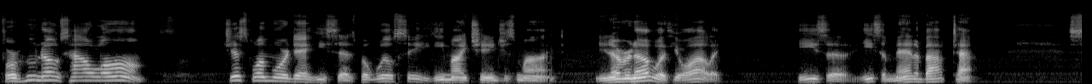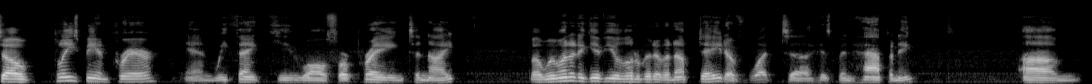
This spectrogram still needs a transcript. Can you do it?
for who knows how long. Just one more day, he says, but we'll see. He might change his mind. You never know with Yoalli. He's a he's a man about town. So please be in prayer, and we thank you all for praying tonight. But we wanted to give you a little bit of an update of what uh, has been happening. Um,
